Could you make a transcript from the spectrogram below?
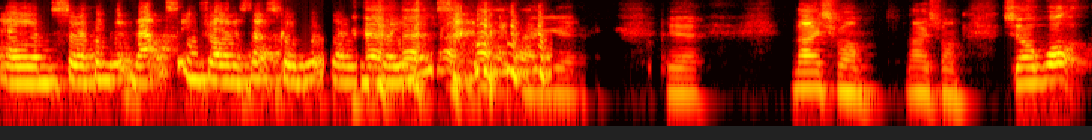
Um, so I think that that's, in fairness, that's good with those yeah, yeah, nice one, nice one. So what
